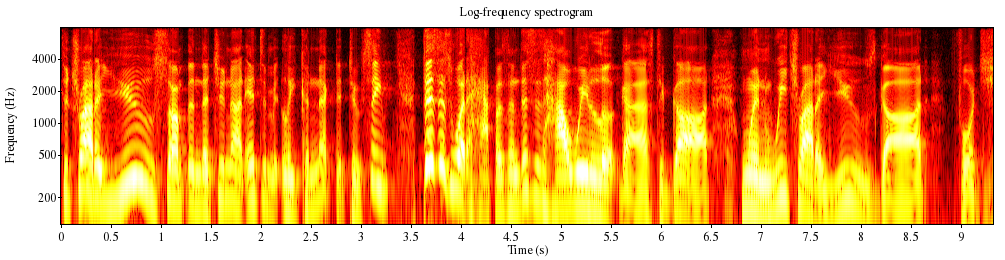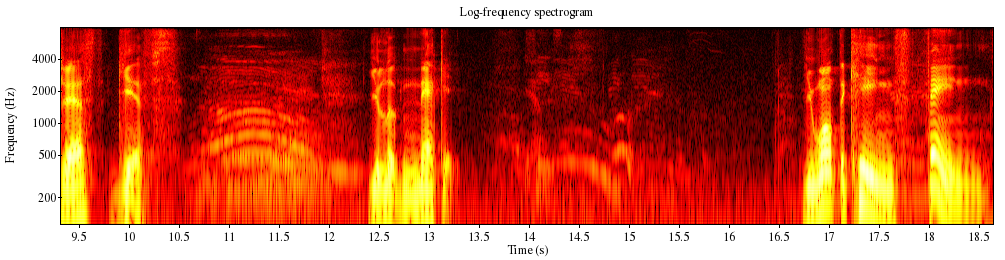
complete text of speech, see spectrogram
to try to use something that you're not intimately connected to. See, this is what happens, and this is how we look, guys, to God when we try to use God for just gifts. You look naked. You want the king's things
